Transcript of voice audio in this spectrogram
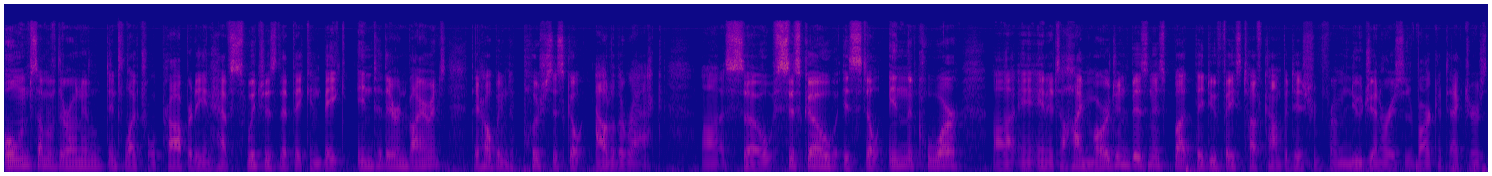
own some of their own intellectual property and have switches that they can bake into their environments, they're helping to push Cisco out of the rack. Uh, so Cisco is still in the core, uh, and, and, it's a high margin business, but they do face tough competition from new generations of architectures,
